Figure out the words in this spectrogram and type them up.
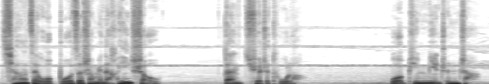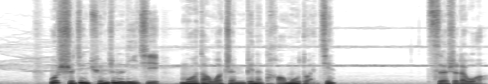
掐在我脖子上面的黑手，但却是徒劳。我拼命挣扎。我使尽全身的力气摸到我枕边的桃木短剑。此时的我，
